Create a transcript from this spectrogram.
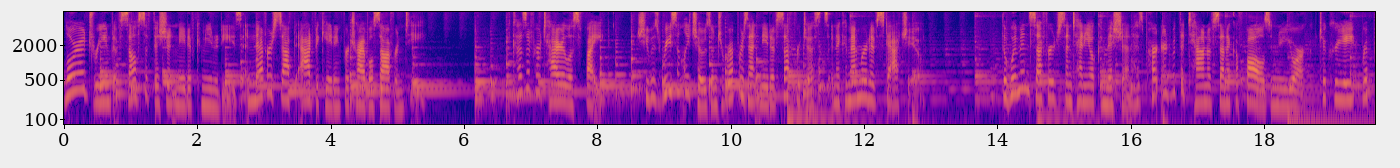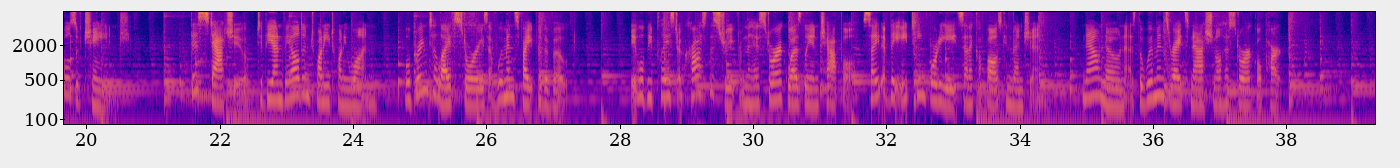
Laura dreamed of self sufficient Native communities and never stopped advocating for tribal sovereignty. Because of her tireless fight, she was recently chosen to represent Native suffragists in a commemorative statue. The Women's Suffrage Centennial Commission has partnered with the town of Seneca Falls in New York to create Ripples of Change. This statue, to be unveiled in 2021, will bring to life stories of women's fight for the vote. It will be placed across the street from the historic Wesleyan Chapel, site of the 1848 Seneca Falls Convention, now known as the Women's Rights National Historical Park.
